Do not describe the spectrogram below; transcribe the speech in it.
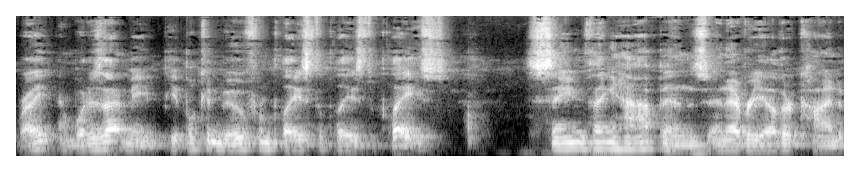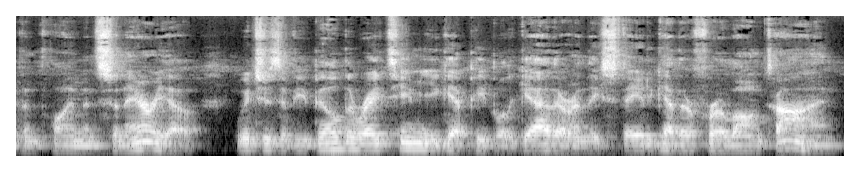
right? And what does that mean? People can move from place to place to place. Same thing happens in every other kind of employment scenario, which is if you build the right team and you get people together and they stay together for a long time,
